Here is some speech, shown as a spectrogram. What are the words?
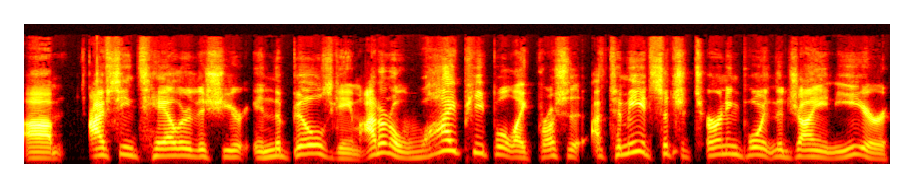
Um, I've seen Taylor this year in the Bills game. I don't know why people like brush it. uh, To me, it's such a turning point in the Giant year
